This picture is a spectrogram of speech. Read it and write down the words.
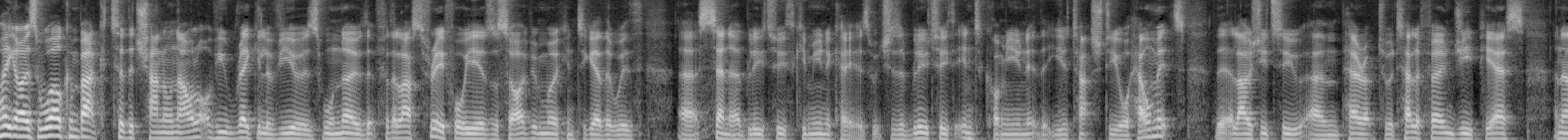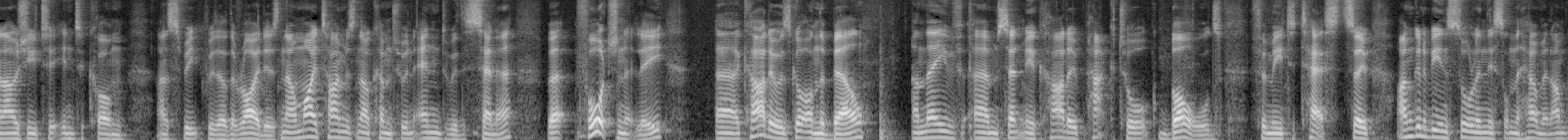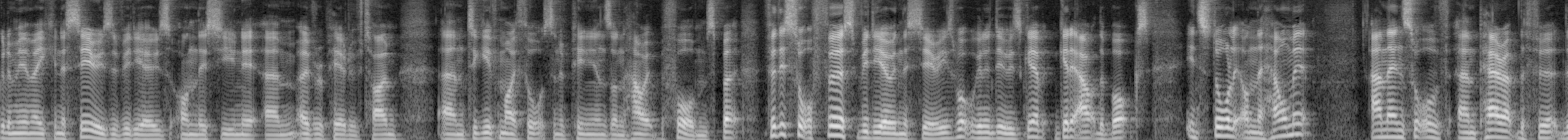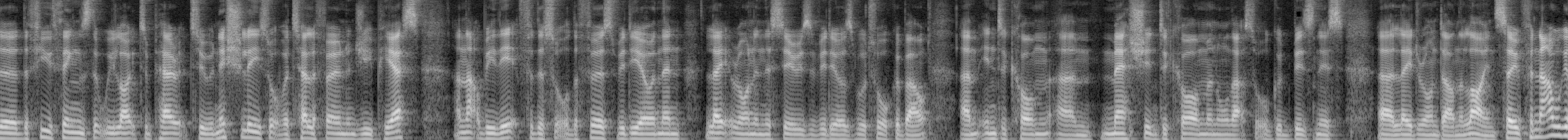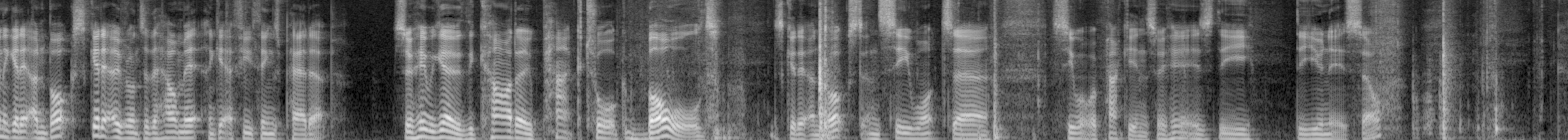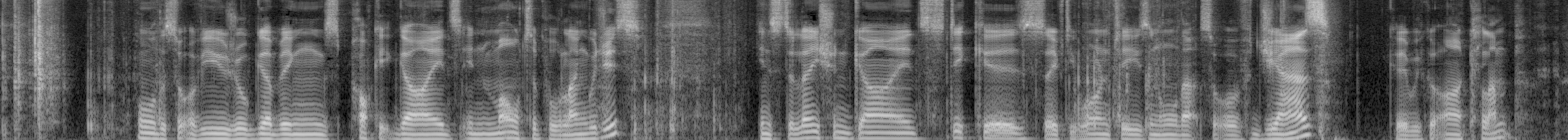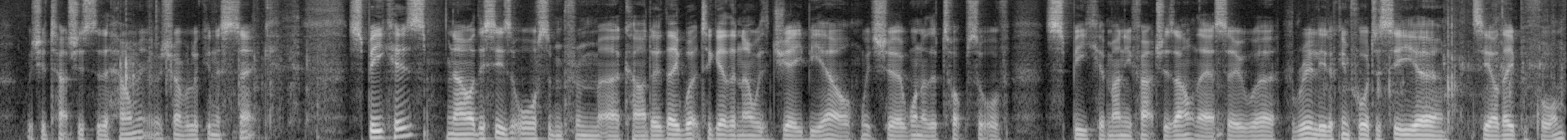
Well, hey guys, welcome back to the channel. Now, a lot of you regular viewers will know that for the last three or four years or so, I've been working together with uh, Sena Bluetooth communicators, which is a Bluetooth intercom unit that you attach to your helmet that allows you to um, pair up to a telephone, GPS, and allows you to intercom and speak with other riders. Now, my time has now come to an end with Sena, but fortunately, uh, Cardo has got on the bell and they've um, sent me a Cardo Pack Talk Bold for me to test. So I'm going to be installing this on the helmet. I'm going to be making a series of videos on this unit um, over a period of time um, to give my thoughts and opinions on how it performs. But for this sort of first video in the series, what we're going to do is get, get it out of the box, install it on the helmet, and then sort of um, pair up the, the, the few things that we like to pair it to initially, sort of a telephone and GPS, and that'll be it for the sort of the first video. And then later on in the series of videos, we'll talk about um, intercom, um, mesh intercom, and all that sort of good business uh, later on down the line. So for now, we're going to get it unboxed, get it over onto the helmet, and get a few things paired up. So here we go, the Cardo Pack Talk Bold. Let's get it unboxed and see what. Uh, see what we're packing. So here is the, the unit itself. All the sort of usual gubbings, pocket guides in multiple languages. Installation guides, stickers, safety warranties and all that sort of jazz. Okay, we've got our clamp which attaches to the helmet, which I'll have a look in a sec. Speakers. Now this is awesome from uh, Cardo. They work together now with JBL, which uh, one of the top sort of speaker manufacturers out there. So uh, really looking forward to see uh, see how they perform.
